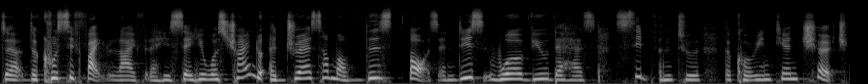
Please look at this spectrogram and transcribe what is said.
the, the crucified life that he said. He was trying to address some of these thoughts and this worldview that has seeped into the Corinthian church.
